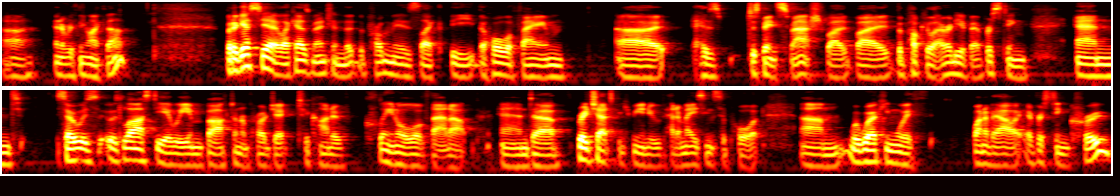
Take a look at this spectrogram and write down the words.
uh, and everything like that. But I guess yeah, like as mentioned, the, the problem is like the the Hall of Fame uh, has just been smashed by by the popularity of Everesting, and so it was it was last year we embarked on a project to kind of clean all of that up and uh, reach out to the community. We've had amazing support. Um, we're working with one of our Everesting crew,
